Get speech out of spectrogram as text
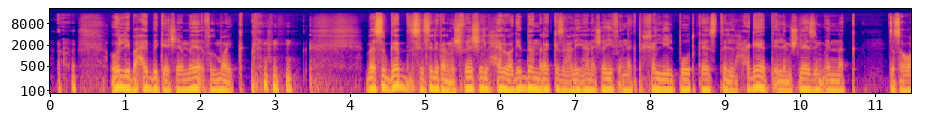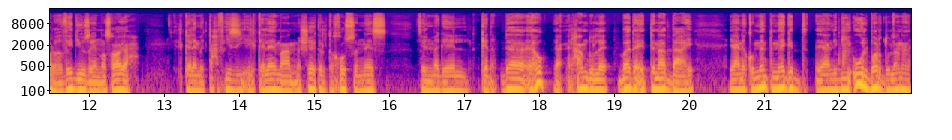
قول لي بحبك يا شماء في المايك. بس بجد سلسلة أنا مش فاشل حلوة جدا. ركز عليها. أنا شايف إنك تخلي البودكاست الحاجات اللي مش لازم إنك تصورها فيديو زي النصايح الكلام التحفيزي الكلام عن مشاكل تخص الناس في المجال كده. ده أهو يعني الحمد لله بدأت تندع أهي. يعني comment ماجد يعني بيقول برضو اللي أنا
